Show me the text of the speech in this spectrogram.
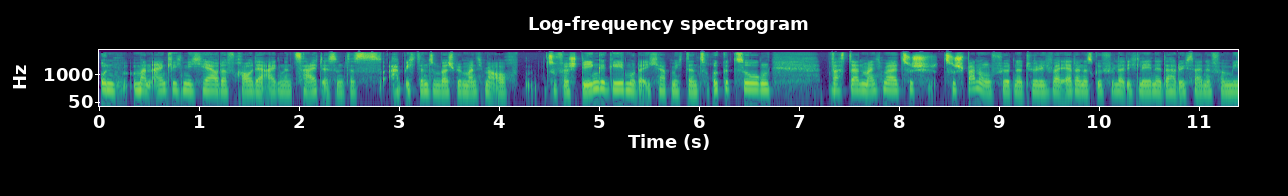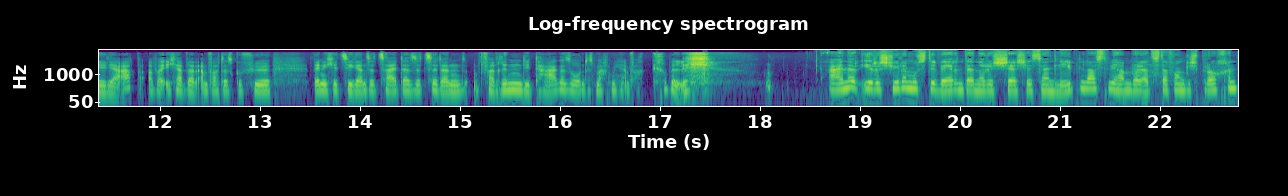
und man eigentlich nicht Herr oder Frau der eigenen Zeit ist. Und das habe ich dann zum Beispiel manchmal auch zu verstehen gegeben oder ich habe mich dann zurückgezogen was dann manchmal zu, zu Spannungen führt natürlich, weil er dann das Gefühl hat, ich lehne dadurch seine Familie ab. Aber ich habe dann einfach das Gefühl, wenn ich jetzt die ganze Zeit da sitze, dann verrinnen die Tage so und das macht mich einfach kribbelig. Einer Ihrer Schüler musste während einer Recherche sein Leben lassen. Wir haben bereits davon gesprochen.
